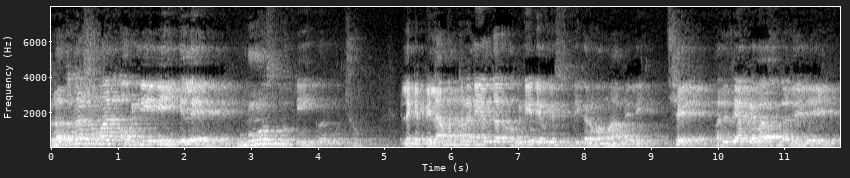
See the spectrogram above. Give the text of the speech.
રત્ન સમાન અગ્નિની ઇલે હું સ્તુતિ કરું છું એટલે કે પહેલા મંત્રની અંદર અગ્નિદેવની સ્તુતિ કરવામાં આવેલી છે. ફરીથી આપણે ભાષાંતર લઈ લઈએ.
